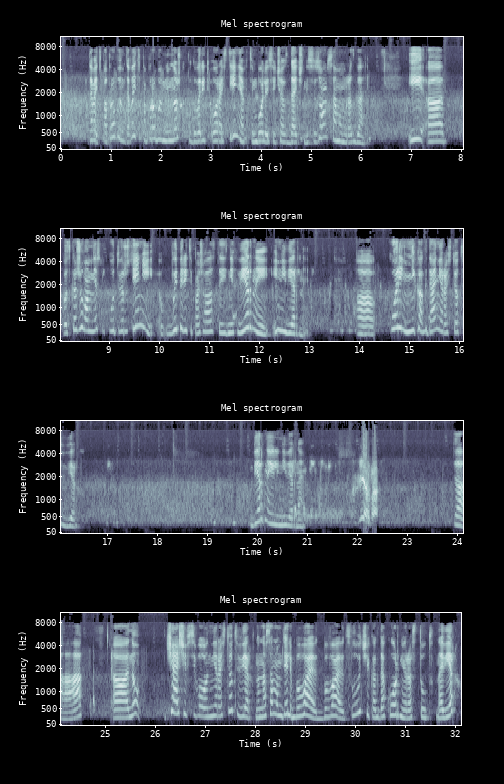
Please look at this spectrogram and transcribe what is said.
давайте попробуем. Давайте попробуем немножко поговорить о растениях, тем более сейчас дачный сезон в самом разгаре. И э, скажу вам несколько утверждений. Выберите, пожалуйста, из них верные и неверные. Э, корень никогда не растет вверх. Верное или неверное? Верно. Так. А, ну, чаще всего он не растет вверх, но на самом деле бывают, бывают случаи, когда корни растут наверх.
